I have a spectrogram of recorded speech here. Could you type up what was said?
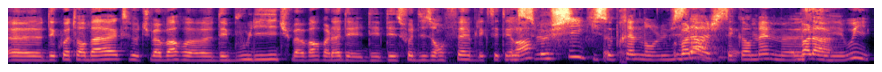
euh, des quarterbacks, tu vas voir euh, des bullies, tu vas voir voilà des des, des soi-disant faibles, etc. Les slushy qui se prennent dans le visage, Voilà. c'est quand même, euh, Voilà. oui.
